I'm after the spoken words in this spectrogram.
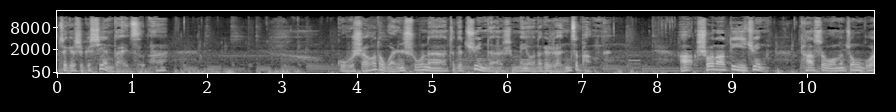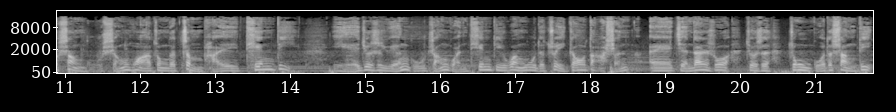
这个是个现代字啊。古时候的文书呢，这个俊呢是没有那个人字旁的。好，说到帝俊。他是我们中国上古神话中的正牌天帝，也就是远古掌管天地万物的最高大神。哎，简单说就是中国的上帝。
